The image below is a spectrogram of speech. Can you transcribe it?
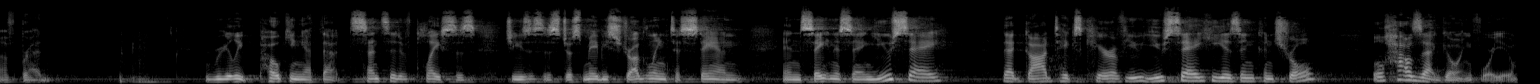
of bread really poking at that sensitive place as Jesus is just maybe struggling to stand. And Satan is saying, You say that God takes care of you, you say he is in control. Well, how's that going for you?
